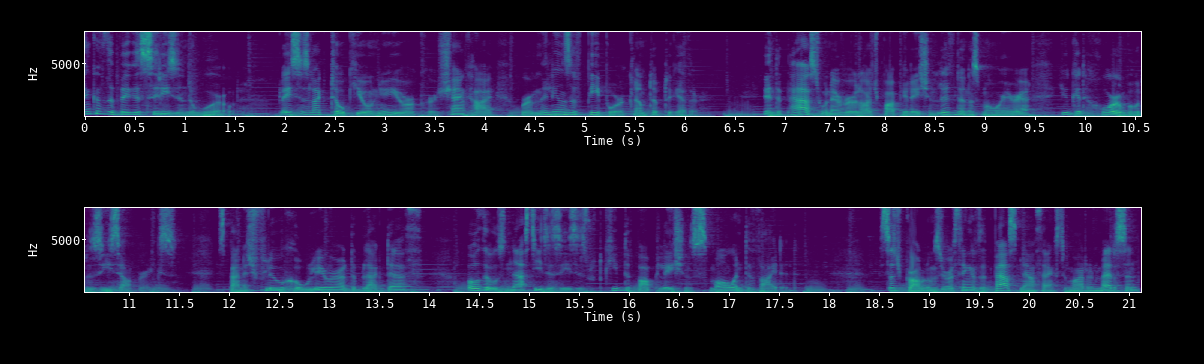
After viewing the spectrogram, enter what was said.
Think of the biggest cities in the world. Places like Tokyo, New York, or Shanghai, where millions of people are clumped up together. In the past, whenever a large population lived in a small area, you'd get horrible disease outbreaks. Spanish flu, cholera, the Black Death, all those nasty diseases would keep the population small and divided. Such problems are a thing of the past now thanks to modern medicine,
